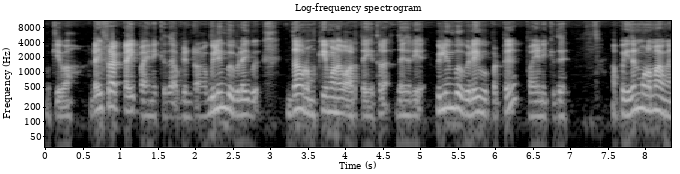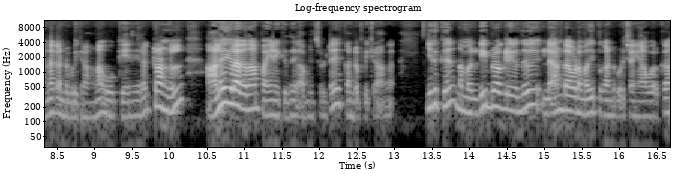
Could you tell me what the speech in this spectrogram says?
ஓகேவா டைஃப்ராக்ட் டைப் பயணிக்குது அப்படின்றாங்க விளிம்பு விளைவு. இதுதான் ஒரு முக்கியமான வார்த்தை. இதில் இதிலேயே விளிம்பு விளைவுப்பட்டு பயணிக்குது. அப்போ இதன் மூலமாக அவங்க என்ன கண்டுபிடிக்கிறாங்கன்னா ஓகே இந்த எலக்ட்ரான்கள் அலைகளாக தான் பயணிக்குது அப்படின்னு சொல்லிட்டு கண்டுபிடிக்கிறாங்க. இதுக்கு நம்ம டீப்ராக்லி வந்து லேம்டாவோட மதிப்பு கண்டுபிடிச்சாங்க ஞாபகம் இருக்கா?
